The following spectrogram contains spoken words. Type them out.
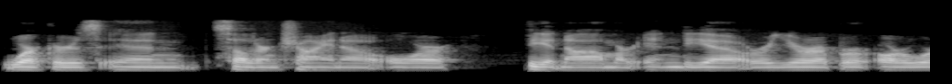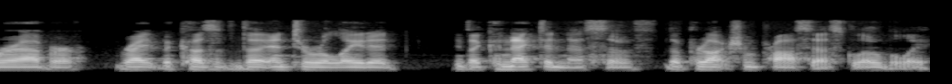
workers in southern china or vietnam or india or europe or, or wherever right? Because of the interrelated the connectedness of the production process globally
